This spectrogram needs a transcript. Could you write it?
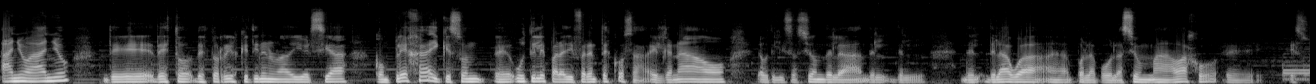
año a año de, de estos, de estos ríos que tienen una diversidad compleja y que son eh, útiles para diferentes cosas, el ganado, la utilización de la- del, del- del- del agua eh, por la población más abajo, eh, eso.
